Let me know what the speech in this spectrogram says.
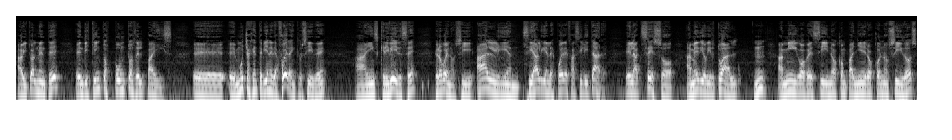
habitualmente en distintos puntos del país. Eh, eh, mucha gente viene de afuera inclusive a inscribirse, pero bueno, si alguien, si alguien les puede facilitar el acceso a medio virtual, amigos, vecinos, compañeros, conocidos,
